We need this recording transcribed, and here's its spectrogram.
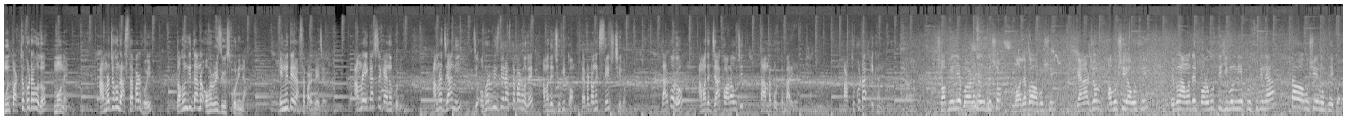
মূল পার্থক্যটা হলো মনে। আমরা যখন রাস্তা পার হই, তখন কিন্তু আমরা ওভারব্রিজ ইউজ করি না। এমনিতেই রাস্তা পার হয়ে যায় আমরা এই কাজটা কেন করি? আমরা জানি যে ওভারব্রিজ দিয়ে রাস্তা পার হলে আমাদের ঝুঁকি কম, ব্যাপারটা অনেক সেফ ছিল। তারপরও আমাদের যা করা উচিত, তা আমরা করতে পারি না। পার্থক্যটা এখানে। সব মিলিয়ে পড়ালেখার উদ্দেশ্য মজা পাওয়া অবশ্যই। জ্ঞানার্জন অবশ্যই অবশ্যই। এবং আমাদের পরবর্তী জীবন নিয়ে প্রস্তুতি নেওয়া, তাও অবশ্যই এর মধ্যেই পড়ে।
